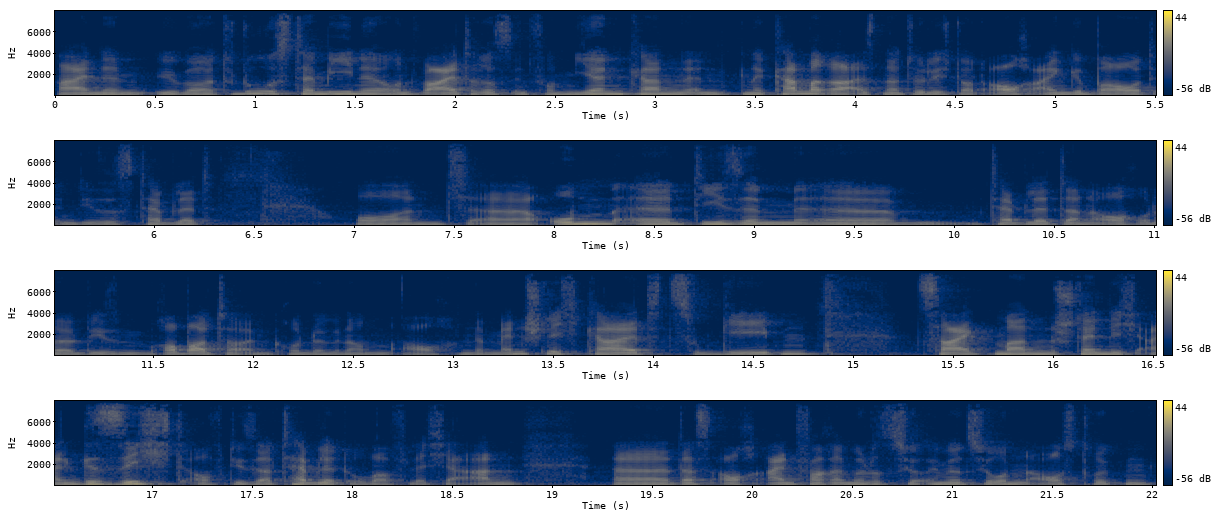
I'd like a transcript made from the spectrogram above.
einem über To-Dos, Termine und weiteres informieren kann. Eine Kamera ist natürlich dort auch eingebaut in dieses Tablet. Und äh, um äh, diesem äh, Tablet dann auch oder diesem Roboter im Grunde genommen auch eine Menschlichkeit zu geben, zeigt man ständig ein Gesicht auf dieser Tablet-Oberfläche an, äh, das auch einfache Emotionen ausdrücken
